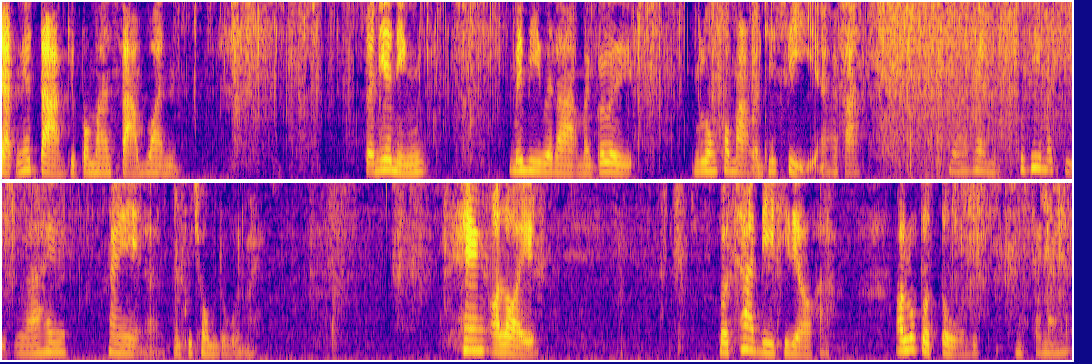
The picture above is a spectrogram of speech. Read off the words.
จัดๆเนี่ยตากอยู่ประมาณสามวัน แต่เนี่ยหนิงไม่มีเวลามันก็เลยล่วงเข้ามาวันที่สี่นะคะเนื้อแห้งคุณพี่มาฉีกเนื้อให้ให้คุณผู้ชมดูหน่อย แห้งอร่อย รสชาติดีทีเดียวค่ะ เอาลูกโตๆลูก ประมาณนี้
